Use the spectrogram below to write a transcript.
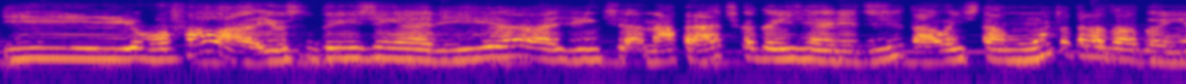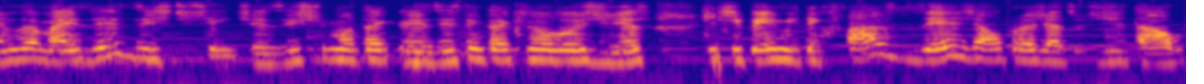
E eu vou falar, eu estudei engenharia, a gente, na prática da engenharia digital, a gente está muito atrasado ainda, mas existe, gente. Existe te existem tecnologias que te permitem fazer já o projeto digital,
